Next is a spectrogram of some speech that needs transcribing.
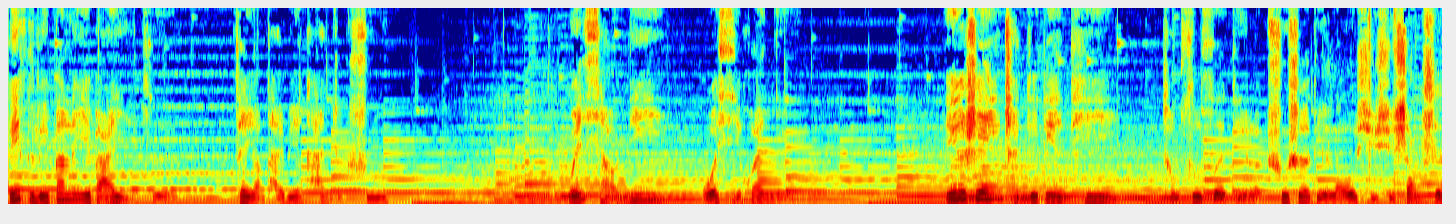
李子丽搬了一把椅子，在阳台边看着书。文小妮，我喜欢你。一个声音乘着电梯，从宿舍底楼宿舍底楼徐徐上升，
